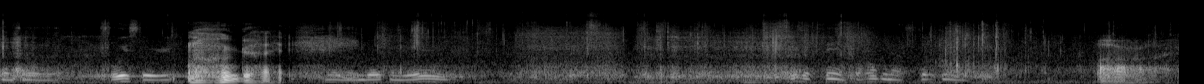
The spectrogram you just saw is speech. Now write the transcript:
From uh, Toy Story. Oh, God. Yeah, them broken roads. There's a fence. I hope we're not stuck in it. Ah. Dang.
